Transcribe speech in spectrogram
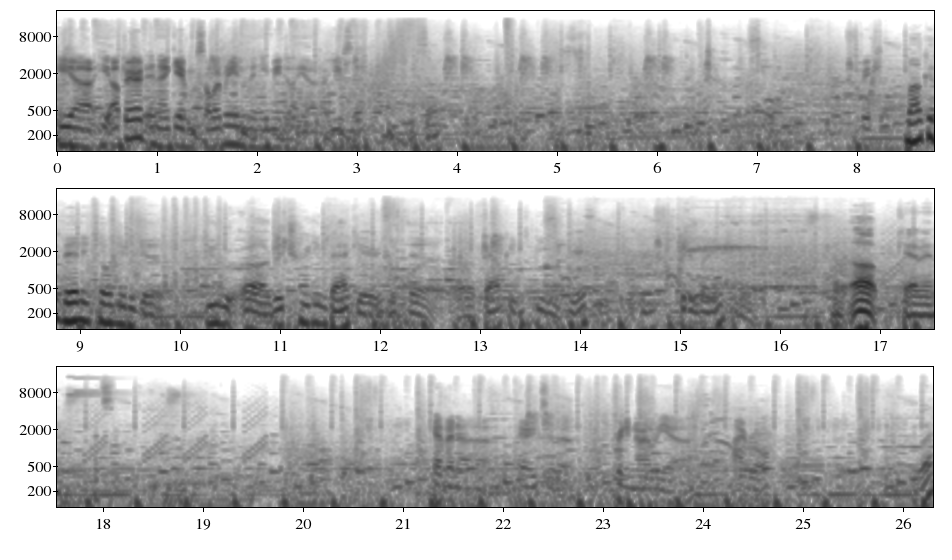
He uh he up aired and I gave him solar beam, and then he immediately uh, used it. So. Sweet. Machiavelli told me to do, do uh, retreating back airs if the uh, Falcon is being aggressive. Just Get right into it. Shut up, Kevin. Kevin uh parried to the pretty gnarly uh high roll. What?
